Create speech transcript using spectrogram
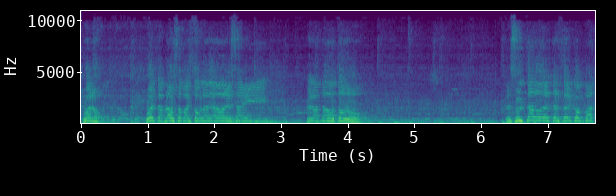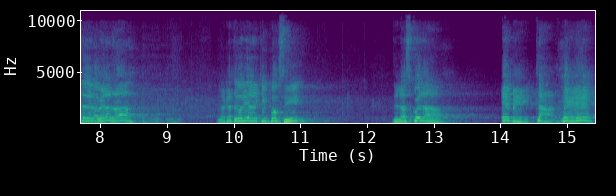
Bueno, fuerte aplauso para estos gladiadores ahí, que lo han dado todo. Resultado del tercer combate de la velada. ¿eh? La categoría de kickboxing de la escuela MKG,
